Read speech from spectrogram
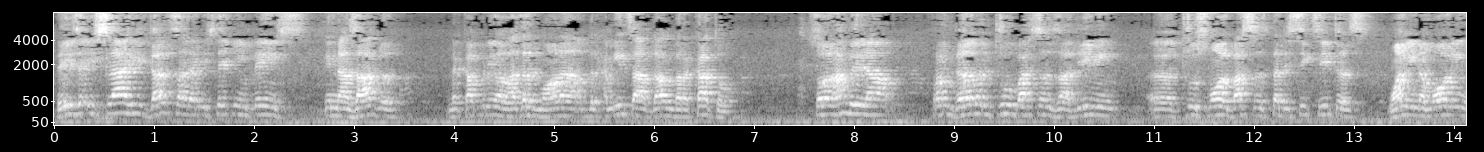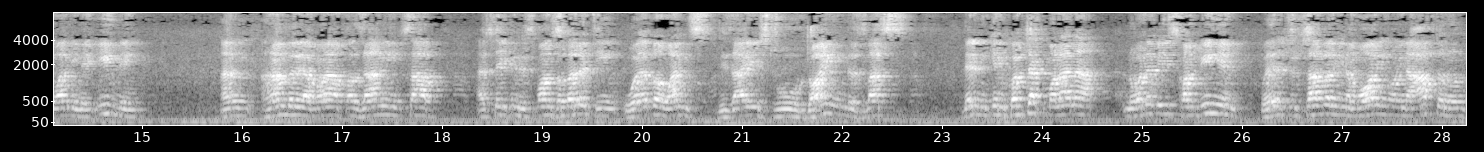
there is a Islahi Jalsa that is taking place in Nazarul, in the company of Hazrat Maulana Abdul Hamid Sahab Down Barakato. So alhamdulillah, from Durban, two buses are leaving, uh, two small buses, 36 seaters, one in the morning, one in the evening. And Alhamdulillah, Maulana Fazani Saab has taken responsibility. Whoever wants, desires to join in this bus, then he can contact Maulana, whatever is convenient, whether to travel in the morning or in the afternoon,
